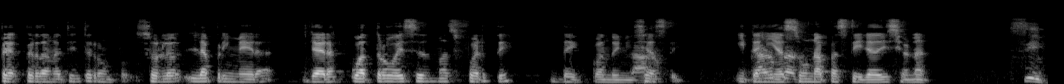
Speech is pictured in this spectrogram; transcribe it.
perdona, te interrumpo. Solo la primera ya era cuatro veces más fuerte de cuando iniciaste y tenías una pastilla adicional. Sí,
